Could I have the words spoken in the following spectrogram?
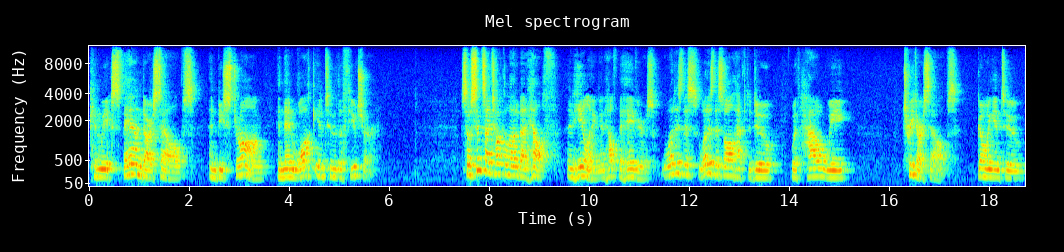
can we expand ourselves and be strong and then walk into the future. So since I talk a lot about health and healing and health behaviors, what, is this, what does this all have to do with how we treat ourselves going into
